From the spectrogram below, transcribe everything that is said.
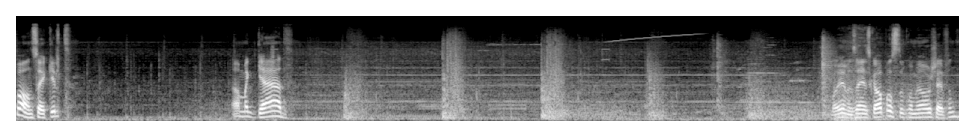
Faen, så ekkelt. Oh my god. å gjemme seg i et skap, kommer jo sjefen.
